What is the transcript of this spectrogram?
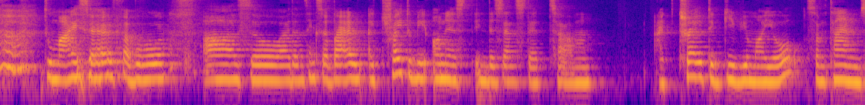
uh, to myself above all. Uh, so I don't think so. But I, I, try to be honest in the sense that um, I try to give you my all. Sometimes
